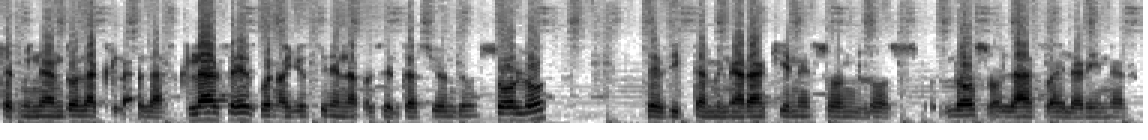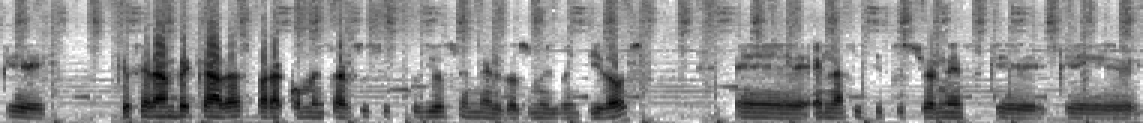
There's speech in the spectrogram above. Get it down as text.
terminando las clases, bueno, ellos tienen la presentación de un solo, se dictaminará quiénes son los, los o las bailarinas que, serán becadas para comenzar sus estudios en el 2022 eh, en las instituciones que, que,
